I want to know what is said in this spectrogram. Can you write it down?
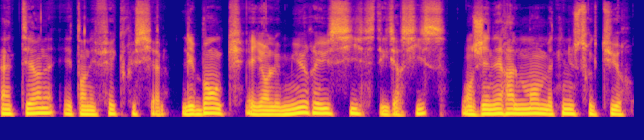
interne est en effet cruciale. Les banques ayant le mieux réussi cet exercice ont généralement maintenu une structure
